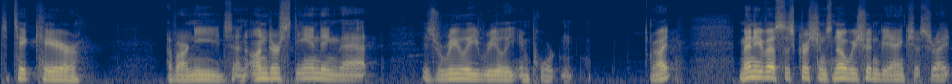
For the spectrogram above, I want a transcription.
to take care of our needs. And understanding that is really, really important, right? Many of us as Christians know we shouldn't be anxious, right?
